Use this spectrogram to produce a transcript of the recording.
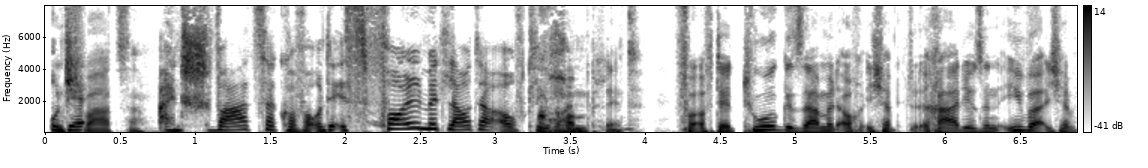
Und ein der- schwarzer. Ein schwarzer Koffer und der ist voll mit lauter Aufklebern. Komplett. Auf der Tour gesammelt, auch ich habe Radios sind überall, ich habe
